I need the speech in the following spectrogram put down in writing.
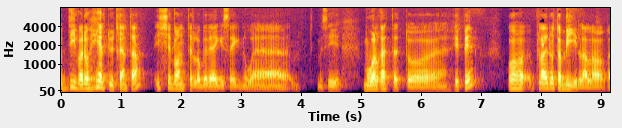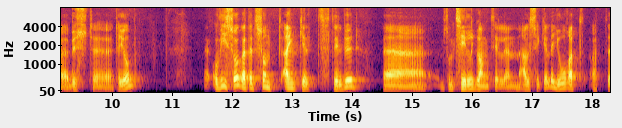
Og de var da helt utrente, ikke vant til å bevege seg noe si, målrettet og eh, hyppig. Og pleide å ta bil eller eh, buss til, til jobb. Og vi så at et sånt enkelt tilbud, eh, som tilgang til en elsykkel, det gjorde at, at,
